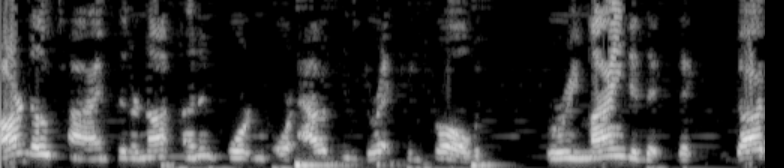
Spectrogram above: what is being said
are no times that are not unimportant or out of His direct control. We're reminded that, that God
